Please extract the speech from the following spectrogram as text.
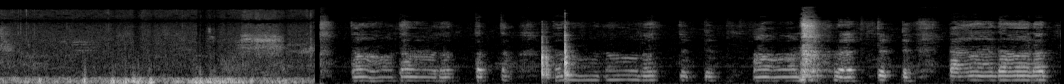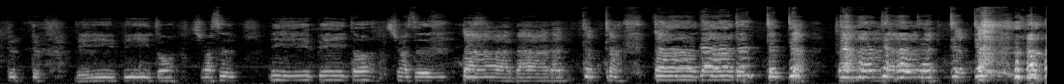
リピートします。リピートします。ダダダダダダダダダダダダダダダ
